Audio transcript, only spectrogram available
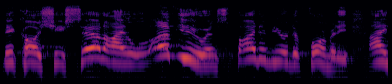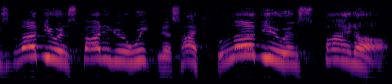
Because she said, I love you in spite of your deformity. I love you in spite of your weakness. I love you in spite of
